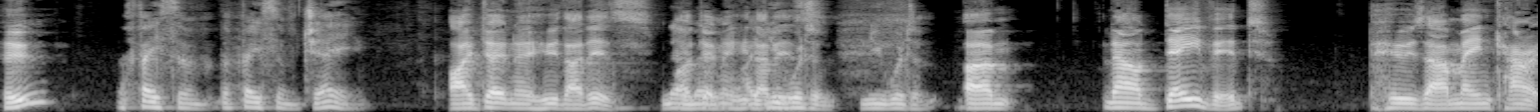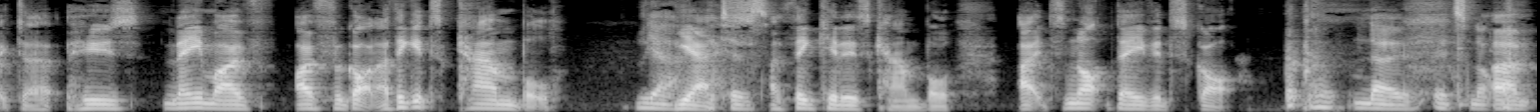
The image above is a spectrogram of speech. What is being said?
Who? The face of the face of Jay. I don't know who that is. No, I no, don't know who uh, that you is. wouldn't. You wouldn't. Um, now David, who's our main character, whose name I've I've forgotten. I think it's Campbell. Yeah, yes, it is. I think it is Campbell. Uh, it's not David Scott. No, it's not. Um,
